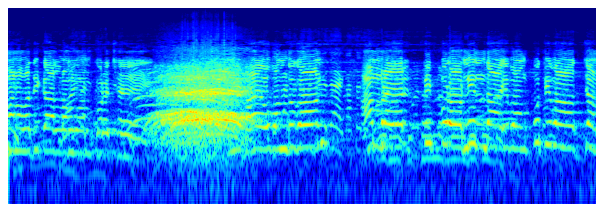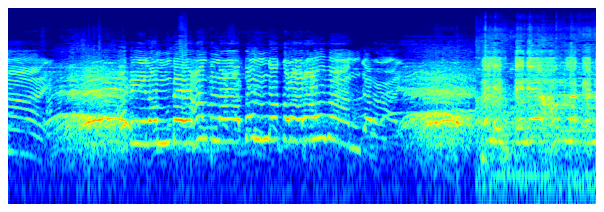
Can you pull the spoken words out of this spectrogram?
মানবাধিকার লঙ্ঘন করেছে। ভাই ও বন্ধুগণ, আমরা এর তীব্র নিন্দা এবং প্রতিবাদ জানাই। অবিলম্বে হামলা বন্ধ করার আহ্বান জানাই ফিলিস্তিনে হামলা কেন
